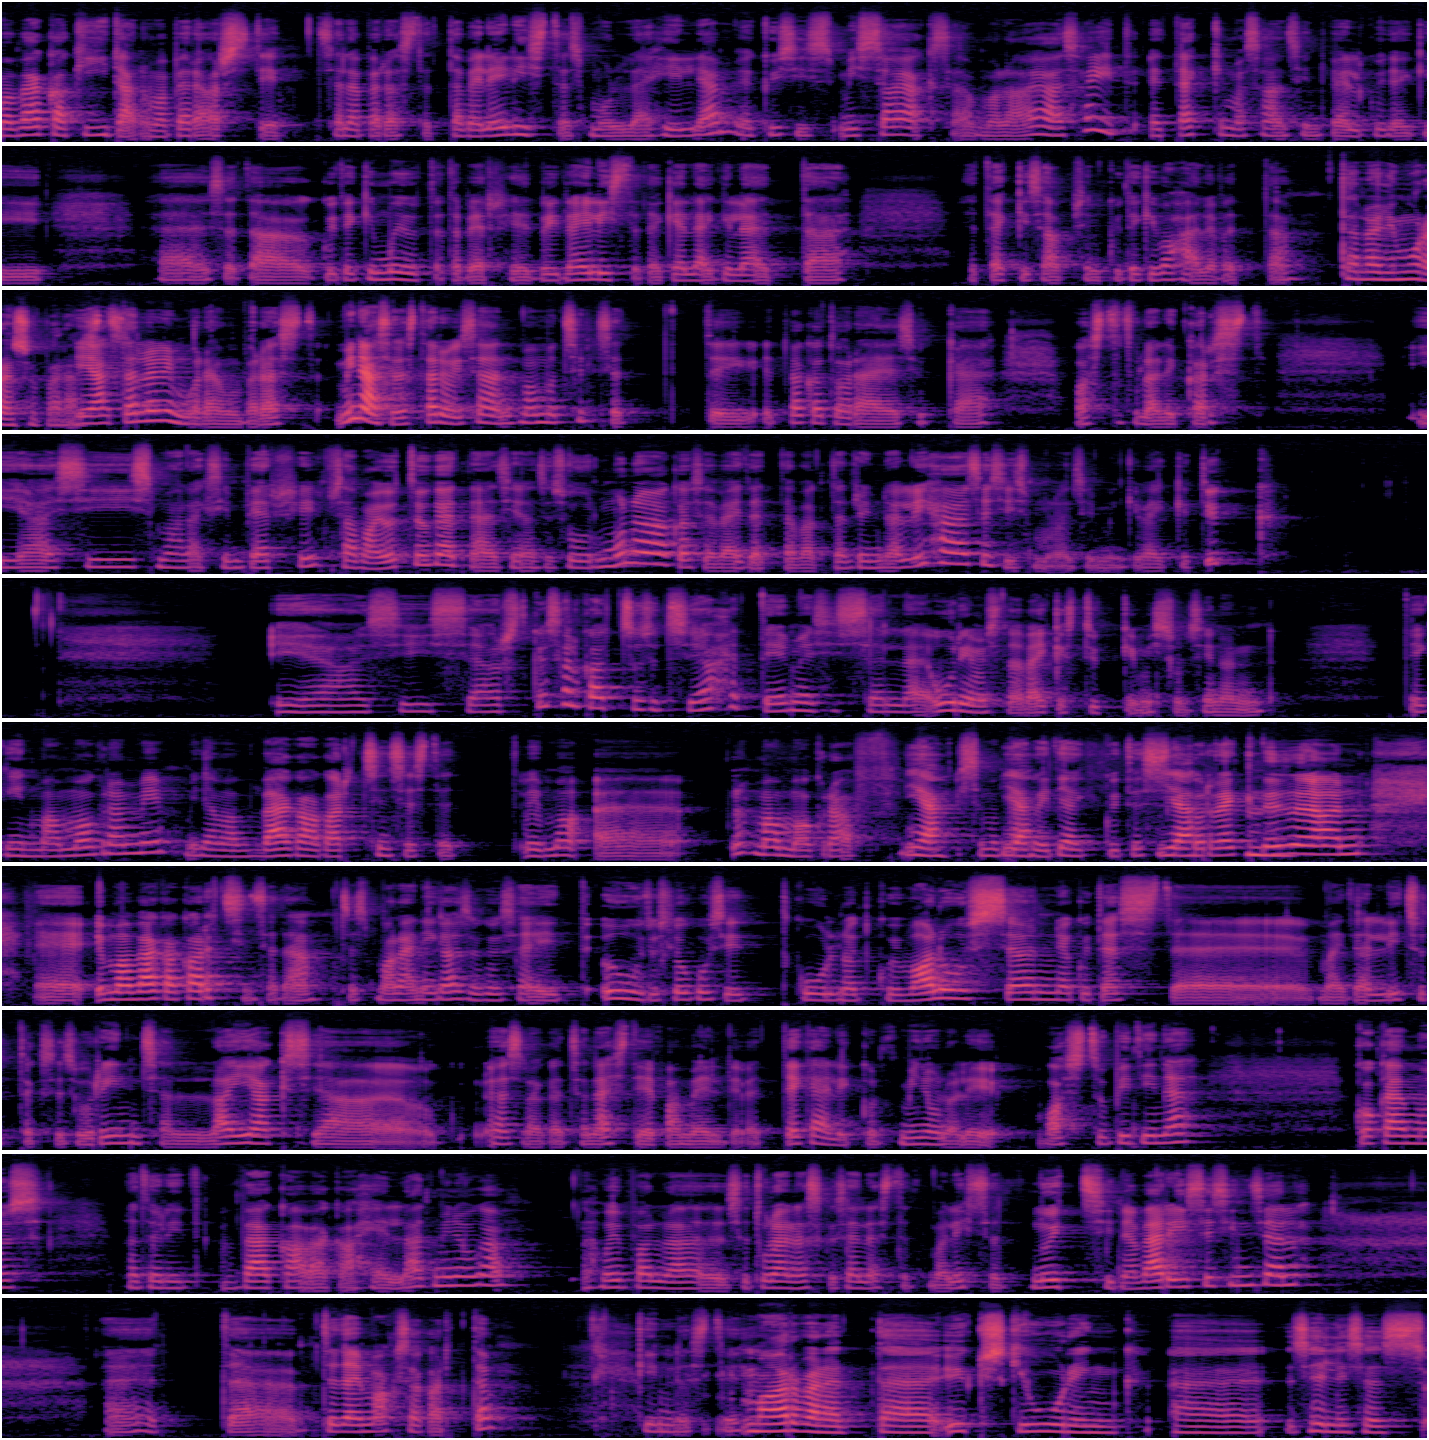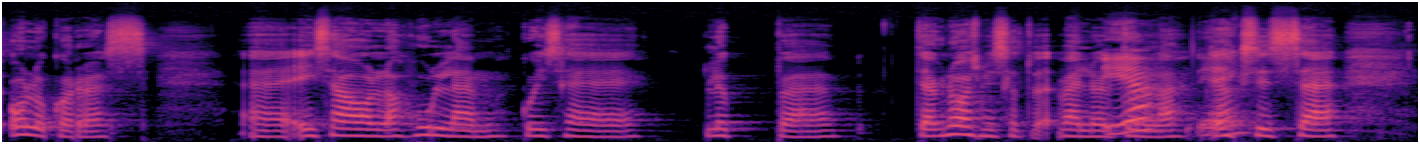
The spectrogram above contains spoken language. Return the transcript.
ma väga kiidan oma perearsti, sellepärast et ta veel helistas mulle hiljem ja küsis, mis ajaks sa omale aja said, et äkki ma saan sind veel kuidagi seda kuidagi mõjutada perse või helistada kellelegi, et et äkki saab sind kuidagi vahele võtta. tal oli mure su pärast? jah, tal oli mure mu pärast. mina sellest aru ei saanud, ma mõtlesin lihtsalt, et, et väga tore ja sihuke vastutulelik arst. ja siis ma läksin PERH-i sama jutuga, et näe, siin on see suur muna, aga see väidetavalt on rinnalihas ja siis mul on siin mingi väike tükk ja siis see arst ka seal katsus, ütles jah, et teeme siis selle, uurime seda väikest tükki, mis sul siin on. tegin mammogrammi, mida ma väga kartsin, sest et või ma äh,, noh, mammograaf, issand, ma praegu ei teagi, kuidas see korrektne mhm. sõna on. ja ma väga kartsin seda, sest ma olen igasuguseid õuduslugusid kuulnud, kui valus see on ja kuidas äh, ma ei tea, litsutakse su rind seal laiaks ja ühesõnaga, et see on hästi ebameeldiv, et tegelikult minul oli vastupidine kogemus. Nad olid väga-väga hellad minuga noh, võib-olla see tulenes ka sellest, et ma lihtsalt nutsin ja värisesin seal. et äh, teda ei maksa karta, kindlasti. ma arvan, et äh, ükski uuring äh, sellises olukorras äh, ei saa olla hullem kui see lõppdiagnoos, mis sealt välja võib tulla, ehk siis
